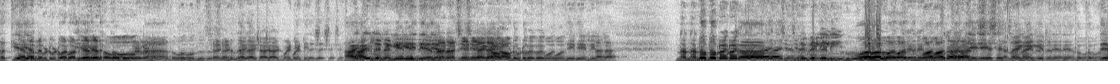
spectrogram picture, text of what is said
ಸತ್ಯನ ಬಿಡಬಾರ್ದು ಹೇಳ್ತಾ ಹೋಗೋಣ ಅಂತ ಒಂದು ಸಣ್ಣದಾಗಿ ಸ್ಟಾರ್ಟ್ ಮಾಡಿದ್ದೆ ಅಷ್ಟೇ. ನನಗೆ ಏನಿದೆ ನಾನು ಆಗಿ ಆಗ್ಬಿಡ್ಬೇಕು ಅಂತ ಏನಿಲ್ಲ. ನನ್ನ ಪ್ರಕಾರ ಜನಗಳಿಗೆ ಇನ್ವಾಲ್ವ್ ಆದರೆ ಮಾತ್ರ ದೇಶ ಚೆನ್ನಾಗಿರುತ್ತೆ ಅಂತ ಒಂದೇ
